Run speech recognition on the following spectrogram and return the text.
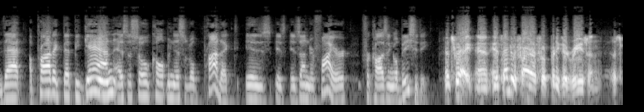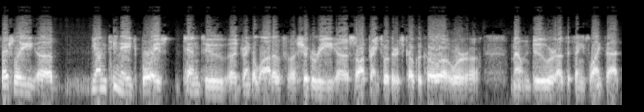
that a product that began as a so-called medicinal product is is is under fire for causing obesity. That's right, and it's under fire for a pretty good reason. Especially uh, young teenage boys tend to uh, drink a lot of uh, sugary uh, soft drinks, whether it's Coca-Cola or uh, Mountain Dew or other things like that.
